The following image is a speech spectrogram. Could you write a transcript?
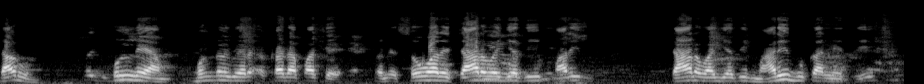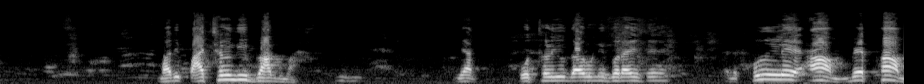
દારૂ ખુલ્લે આમ મંગળવેર અખાડા પાસે અને સવારે ચાર વાગ્યાથી મારી ચાર વાગ્યાથી મારી દુકાનેથી મારી પાછળની ભાગમાં ત્યાં કોથળિયું દારૂની ભરાય છે અને ખુલ્લે આમ બેફામ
